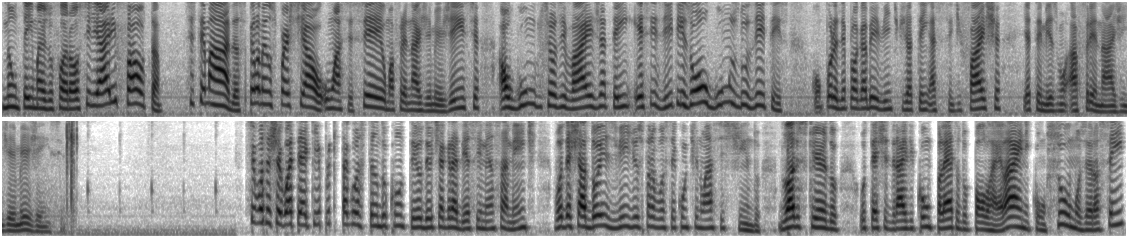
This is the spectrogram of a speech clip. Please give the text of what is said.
não tem mais o farol auxiliar e falta sistema ADAS, pelo menos parcial, um ACC, uma frenagem de emergência. Alguns dos seus rivais já tem esses itens ou alguns dos itens, como por exemplo o HB20 que já tem assistente de faixa e até mesmo a frenagem de emergência. Se você chegou até aqui é porque está gostando do conteúdo, eu te agradeço imensamente. Vou deixar dois vídeos para você continuar assistindo. Do lado esquerdo, o test drive completo do Polo Highline, consumo 0 a 100,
